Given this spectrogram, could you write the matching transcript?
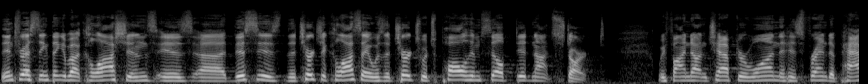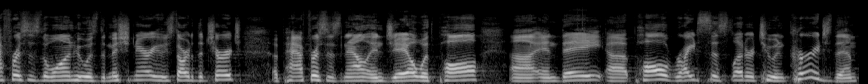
The interesting thing about Colossians is uh, this is the church at Colossae was a church which Paul himself did not start. We find out in chapter 1 that his friend Epaphras is the one who was the missionary who started the church. Epaphras is now in jail with Paul, uh, and they uh, Paul writes this letter to encourage them,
